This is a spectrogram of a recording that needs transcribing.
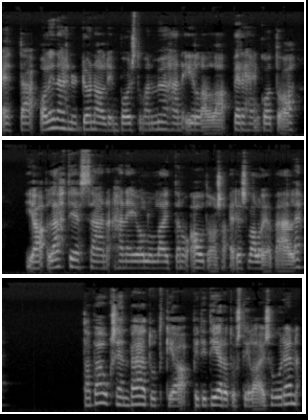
että oli nähnyt Donaldin poistuvan myöhään illalla perheen kotoa ja lähtiessään hän ei ollut laittanut autonsa edes valoja päälle. Tapauksen päätutkija piti tiedotustilaisuuden,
